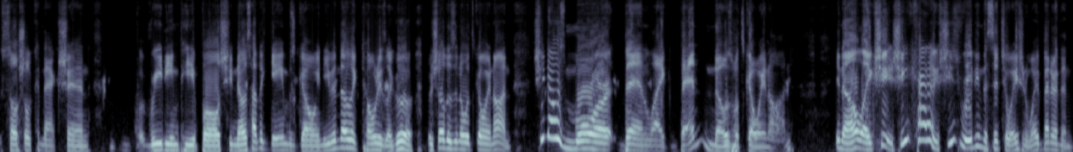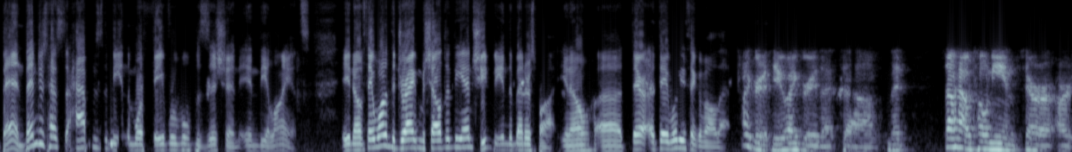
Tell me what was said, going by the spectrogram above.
social connection, reading people. She knows how the game's going. Even though like Tony's like, oh, Michelle doesn't know what's going on. She knows more than like Ben knows what's going on. You know, like she she kind of she's reading the situation way better than Ben. Ben just has to, happens to be in the more favorable position in the alliance. You know, if they wanted to drag Michelle to the end, she'd be in the better spot. You know, uh, there, Dave, what do you think of all that? I agree with you. I agree that uh, that somehow Tony and Sarah are,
